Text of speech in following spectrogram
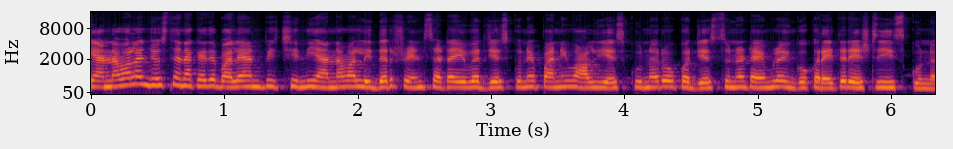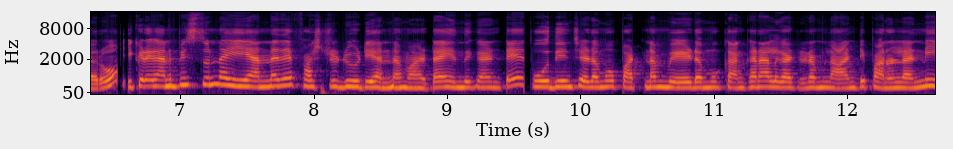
ఈ అన్న వాళ్ళని చూస్తే నాకైతే భలే అనిపించింది. అన్న వాళ్ళు ఇద్దరు ఫ్రెండ్స్ అట. ఎవరు చేసుకునే పని వాళ్ళు చేసుకున్నారు ఒకరు చేస్తున్న టైంలో ఇంకొకరు అయితే రెస్ట్ తీసుకున్నారు. ఇక్కడ కనిపిస్తున్న ఈ అన్నదే ఫస్ట్ డ్యూటీ అన్నమాట. ఎందుకంటే పూజించడము పట్నం వేయడము కంకణాలు కట్టడం లాంటి పనులన్నీ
